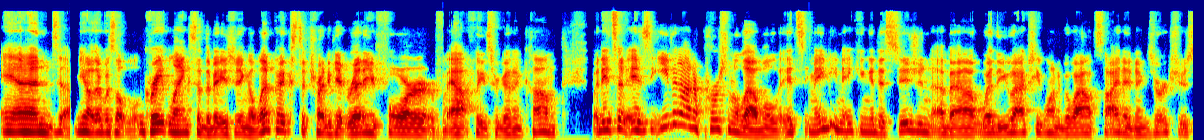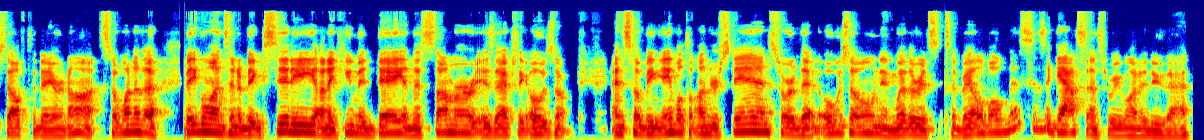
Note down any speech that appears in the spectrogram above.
And, uh, you know, there was a great lengths of the Beijing Olympics to try to get ready for athletes who are going to come. But it's, a, it's even on a personal level, it's maybe making a decision about whether you actually want to go outside and exert yourself today or not. So one of the big ones in a big city on a humid day in the summer is actually ozone. And so being able to understand sort of that ozone and whether it's available, this is a gas sensor. We want to do that.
